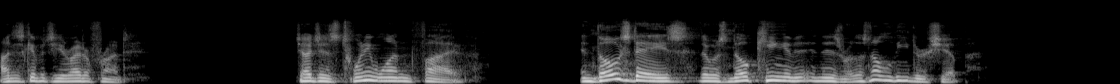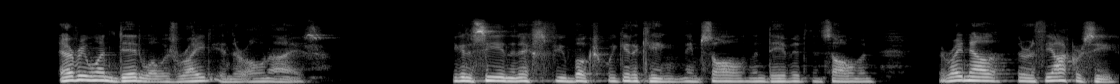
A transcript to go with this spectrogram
I'll just give it to you right up front. Judges 21 5. In those days, there was no king in Israel, there was no leadership. Everyone did what was right in their own eyes. You're going to see in the next few books, we get a king named Saul, then David, then Solomon. But right now, they're a theocracy.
